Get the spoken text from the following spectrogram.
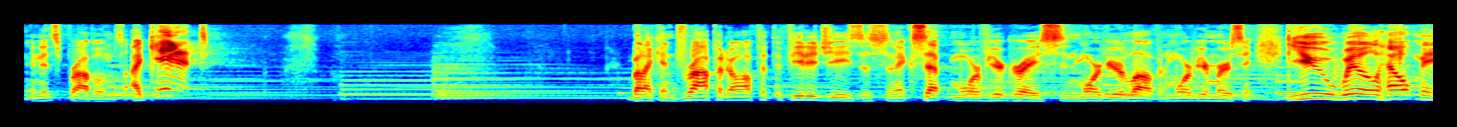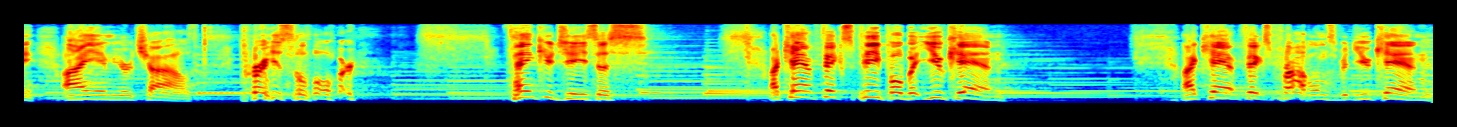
and its problems. I can't. But I can drop it off at the feet of Jesus and accept more of your grace and more of your love and more of your mercy. You will help me. I am your child. Praise the Lord. Thank you, Jesus. I can't fix people, but you can. I can't fix problems, but you can.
